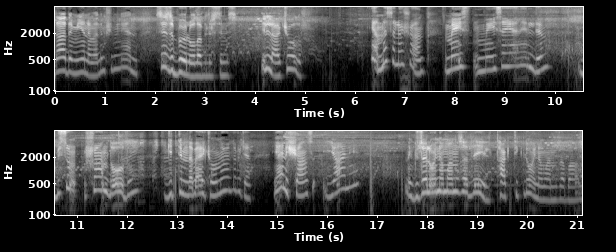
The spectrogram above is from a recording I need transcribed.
Daha demin yenemedim şimdi yendim. Siz de böyle olabilirsiniz. İlla ki olur. Ya mesela şu an Mace, Mace'e yenildim. Bir son, şu an doğdum. Gittim de belki onu öldüreceğim. Yani şans yani güzel oynamanıza değil taktikli oynamanıza bağlı.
